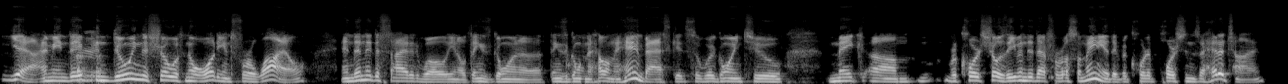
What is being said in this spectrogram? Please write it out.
Yeah, I mean they've been doing the show with no audience for a while, and then they decided, well, you know, things going to things are going to hell in a handbasket, so we're going to make um, record shows. They even did that for WrestleMania. They recorded portions ahead of time,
